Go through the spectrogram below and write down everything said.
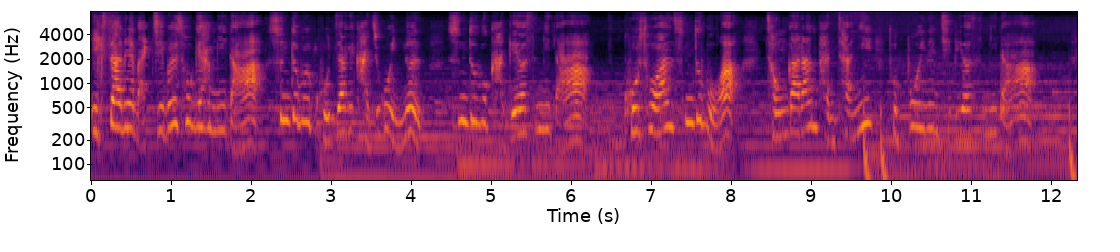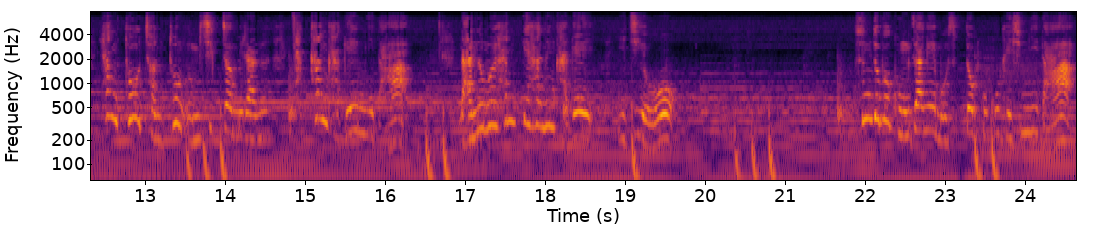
익산의 맛집을 소개합니다. 순두부 고작이 가지고 있는 순두부 가게였습니다. 고소한 순두부와 정갈한 반찬이 돋보이는 집이었습니다. 향토 전통 음식점이라는 착한 가게입니다. 나눔을 함께하는 가게이지요. 순두부 공장의 모습도 보고 계십니다.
